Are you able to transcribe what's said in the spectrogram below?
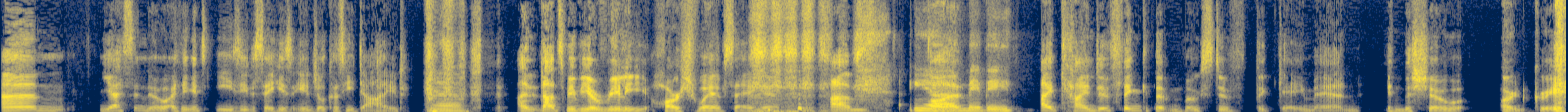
Um, yes and no. I think it's easy to say he's an angel because he died. Yeah, And that's maybe a really harsh way of saying it. um, yeah, maybe. I kind of think that most of the gay men in the show aren't great.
